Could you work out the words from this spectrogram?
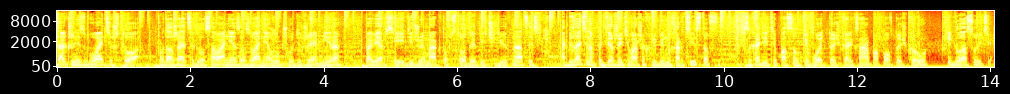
Также не забывайте, что Продолжается голосование за звание лучшего диджея мира по версии DJ Mag Top 100 2019. Обязательно поддержите ваших любимых артистов. Заходите по ссылке void.alexanderpopov.ru и голосуйте.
